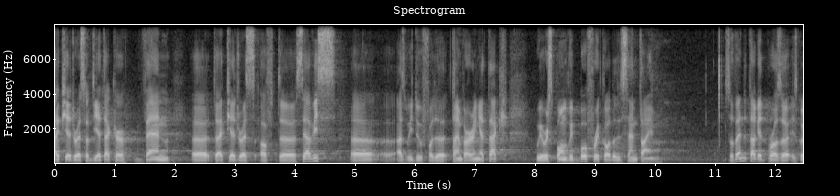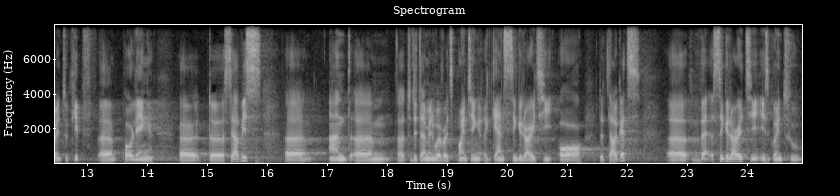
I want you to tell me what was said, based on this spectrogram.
IP address of the attacker, then uh, the IP address of the service, uh, as we do for the time-varying attack, we respond with both records at the same time. So then the target browser is going to keep uh, polling the service uh, and um, uh, to determine whether it's pointing against Singularity or the targets. Uh, Singularity is going to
